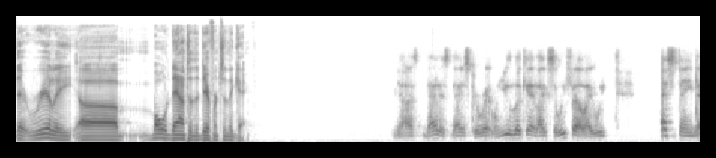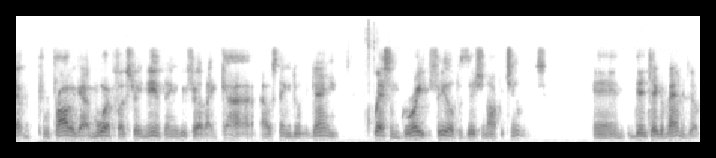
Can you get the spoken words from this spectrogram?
that really uh, boiled down to the difference in the game. Yeah, that is that is correct. When you look at like so, we felt like we that's the thing that probably got more frustrating than anything. We felt like God. I was thinking during the game, we had some great field position opportunities, and didn't take advantage of them.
